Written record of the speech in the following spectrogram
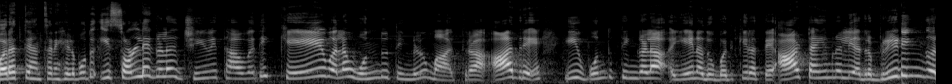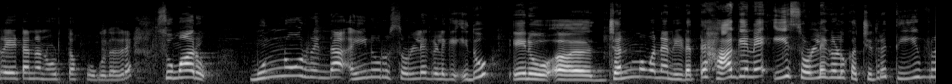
ಬರುತ್ತೆ ಅಂತಲೇ ಹೇಳ್ಬೋದು. ಈ ಸೊಳ್ಳೆಗಳ ಜೀವಿತಾವಧಿ ಕೇವಲ ಒಂದು ತಿಂಗಳು ಮಾತ್ರ. ಆದರೆ ಈ ಒಂದು ತಿಂಗಳ ಏನದು ಬದುಕಿರುತ್ತೆ, ಆ ಟೈಮ್ನಲ್ಲಿ ಅದರ ಬ್ರೀಡಿಂಗ್ ರೇಟನ್ನು ನೋಡ್ತಾ ಹೋಗೋದಾದರೆ ಸುಮಾರು ಮುನ್ನೂರರಿಂದ ಐನೂರು ಸೊಳ್ಳೆಗಳಿಗೆ ಇದು ಏನು ಜನ್ಮವನ್ನು ನೀಡುತ್ತೆ. ಹಾಗೆಯೇ ಈ ಸೊಳ್ಳೆಗಳು ಕಚ್ಚಿದ್ರೆ ತೀವ್ರ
